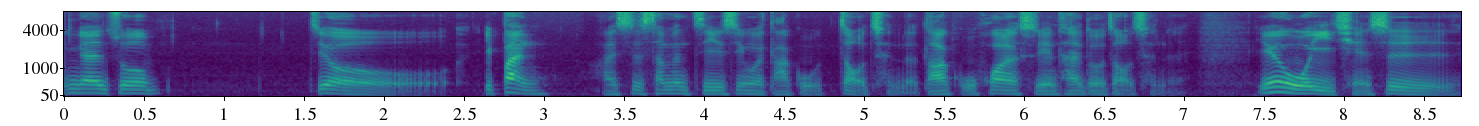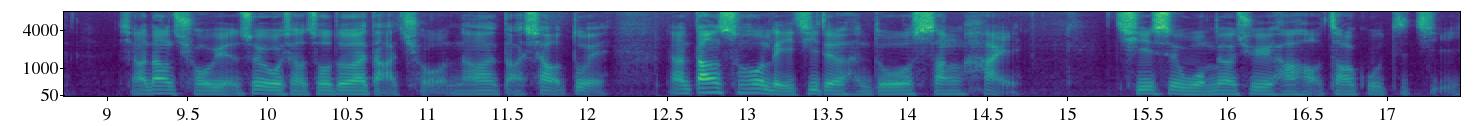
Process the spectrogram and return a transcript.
应该说就一半还是三分之一是因为打鼓造成的，打鼓花的时间太多造成的。因为我以前是。想要当球员，所以我小时候都在打球，然后打校队。那当时候累积的很多伤害，其实我没有去好好照顾自己。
